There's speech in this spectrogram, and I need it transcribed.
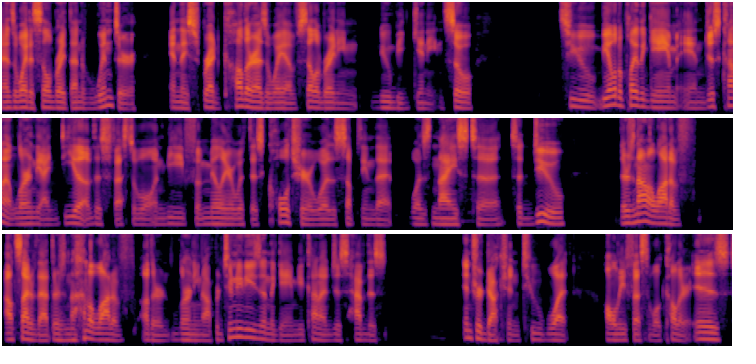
And it's a way to celebrate the end of winter and they spread color as a way of celebrating new beginnings. So to be able to play the game and just kind of learn the idea of this festival and be familiar with this culture was something that was nice to to do. There's not a lot of outside of that, there's not a lot of other learning opportunities in the game. You kind of just have this introduction to what Holi Festival Color is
